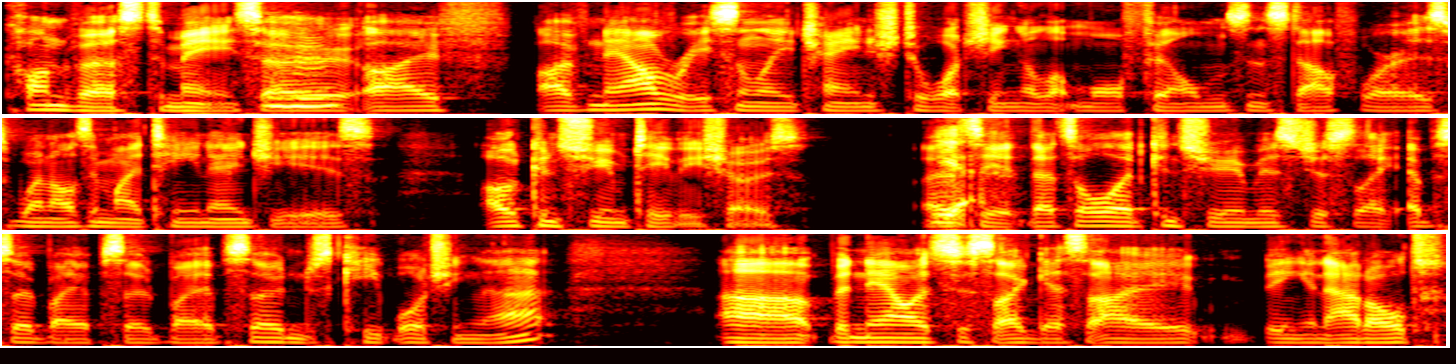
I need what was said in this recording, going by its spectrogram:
converse to me. So Mm-hmm. I've I've now recently changed to watching a lot more films and stuff. Whereas when I was in my teenage years, I would consume TV shows. That's Yeah. it. That's all I'd consume is just like episode by episode by episode and just keep watching that. Uh, but now it's just I guess I being an adult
